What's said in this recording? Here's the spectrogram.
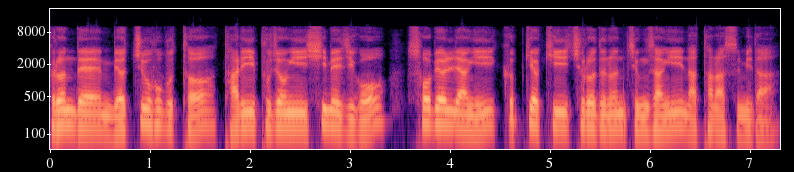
그런데 몇 주 후부터 다리 부종이 심해지고 소변량이 급격히 줄어드는 증상이 나타났습니다.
